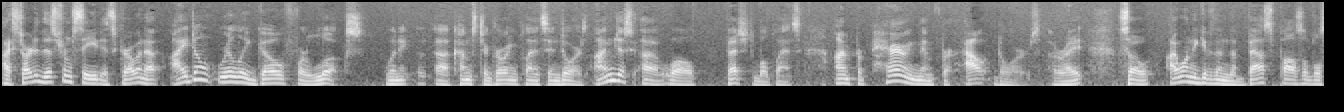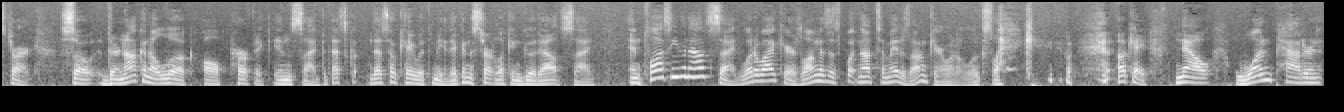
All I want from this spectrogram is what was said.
I started this from seed. It's growing up. I don't really go for looks when it uh, comes to growing plants indoors. I'm just, uh, well, vegetable plants. I'm preparing them for outdoors, all right? So I want to give them the best possible start. So they're not going to look all perfect inside, but that's, that's okay with me. They're going to start looking good outside. And plus, even outside, what do I care? As long as it's putting out tomatoes, I don't care what it looks like. okay, now one pattern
